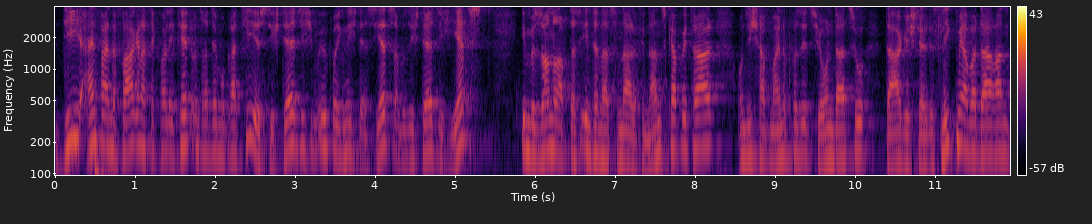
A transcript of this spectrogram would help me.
die einfach eine Frage nach der Qualität unserer Demokratie ist. Sie stellt sich im Übrigen nicht erst jetzt, aber sie stellt sich jetzt im Besonderen auf das internationale Finanzkapital und ich habe meine Position dazu dargestellt. Es liegt mir aber daran,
